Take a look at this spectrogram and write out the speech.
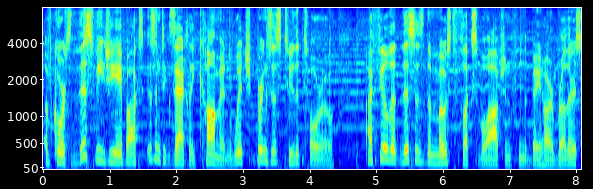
Of course, this VGA box isn't exactly common, which brings us to the Toro. I feel that this is the most flexible option from the Behar brothers,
